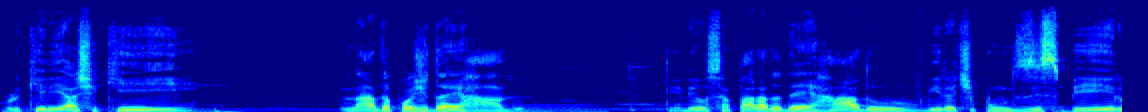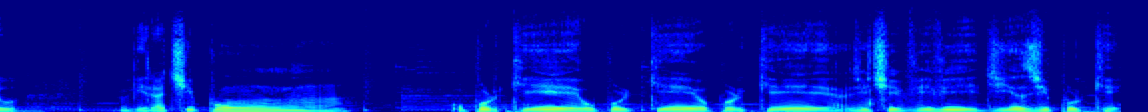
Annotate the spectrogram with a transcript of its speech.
Porque ele acha que nada pode dar errado, entendeu? Se a parada der errado, vira tipo um desespero, vira tipo um. O porquê, o porquê, o porquê. A gente vive dias de porquê.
